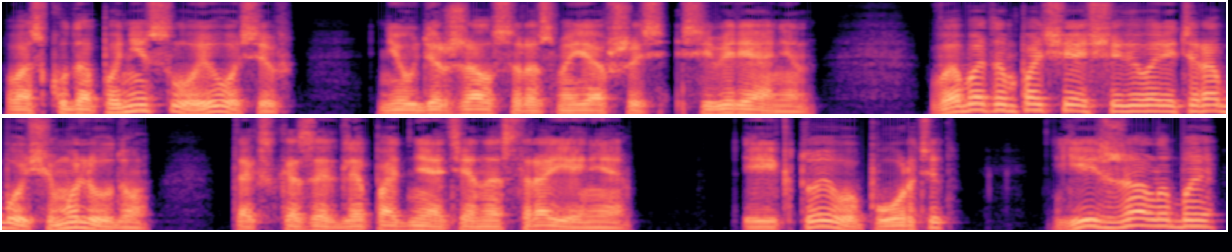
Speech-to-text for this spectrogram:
вас куда понесло, Иосиф?» — не удержался, рассмеявшись, северянин. «Вы об этом почаще говорите рабочему люду, так сказать, для поднятия настроения. И кто его портит? Есть жалобы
